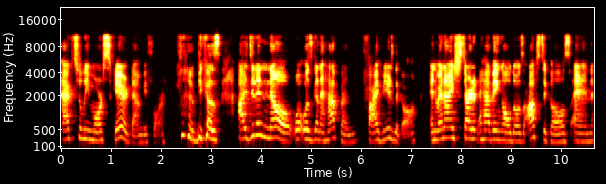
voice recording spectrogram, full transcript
actually more scared than before. because I didn't know what was going to happen five years ago. And when I started having all those obstacles, and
